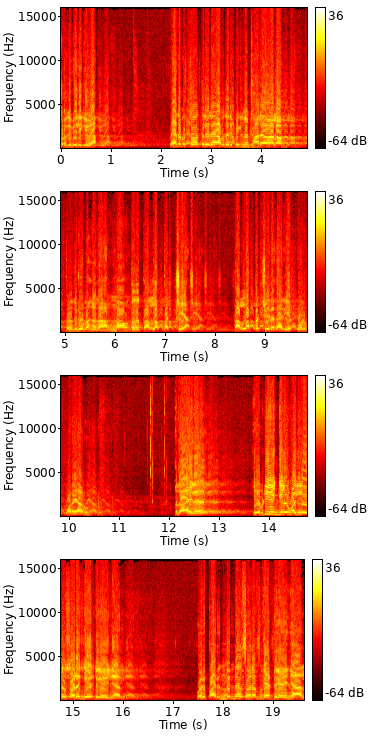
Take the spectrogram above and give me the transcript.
പ്രതിഫലിക്കുക. വേദപുസ്തകത്തിൽ ഇത് അവതരിപ്പിക്കുന്ന ധാരാളം പ്രതിരൂപങ്ങൾ കാണാം. ഒന്നാമത്തത് തള്ളപ്പക്ഷിയാണ് തള്ളപ്പക്ഷിയുടെ കാര്യം എപ്പോഴും പറയാറുണ്ട്. അതായത് എവിടെയെങ്കിലും വലിയൊരു സ്വരം കേട്ട് കഴിഞ്ഞാൽ ഒരു പരുന്തിന്റെ സ്വരം കേട്ട് കഴിഞ്ഞാൽ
